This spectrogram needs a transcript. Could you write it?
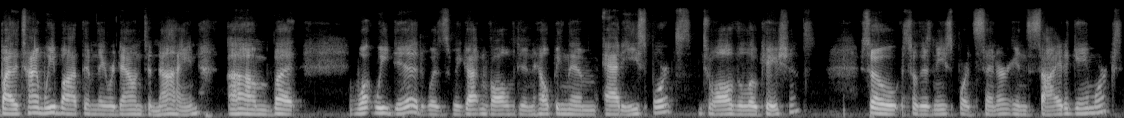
By the time we bought them, they were down to nine. Um, but what we did was we got involved in helping them add esports to all the locations. So, so there's an esports center inside of GameWorks,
